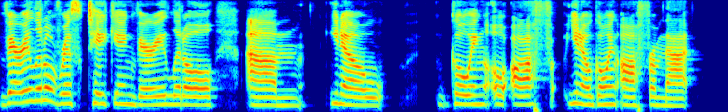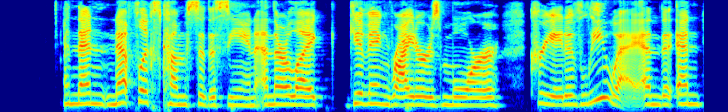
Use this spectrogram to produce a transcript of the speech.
very little risk taking, very little, um, you know, going off, you know, going off from that. And then Netflix comes to the scene and they're like giving writers more creative leeway. And the, and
